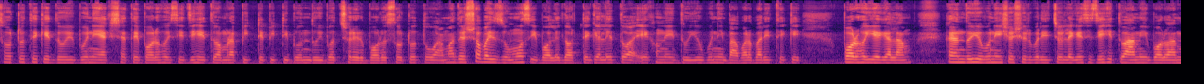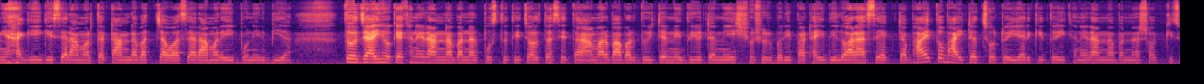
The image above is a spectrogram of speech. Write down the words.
ছোট থেকে দুই বোনে একসাথে বড় হয়েছি, যেহেতু আমরা পিট্টে পিট্টি বোন, দুই বছরের বড় ছোট। তো আমাদের সবাই জমসই বলে, ধরতে গেলে তো এখন এই দুই বোনই বাবার বাড়ি থেকে পর হইয়ে গেলাম। কারণ দুই বোনই শ্বশুর বাড়ি চলে গেছি, যেহেতু আমি বড়, আমি আগিয়ে গেছি, আর আমার তো একটা আন্ডা বাচ্চাও আছে, আর আমার এই বোনের বিয়া। তো যাই হোক, এখানে রান্না বান্নার প্রস্তুতি চলতেছে। তা আমার বাবার দুইটা মেয়ে দুইটা মেয়ে শ্বশুর বাড়ি পাঠাই দিল। আর আছে একটা ভাই, তো ভাইটা ছোটই আর কি। তো এখানে রান্না বান্না সব কিছু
